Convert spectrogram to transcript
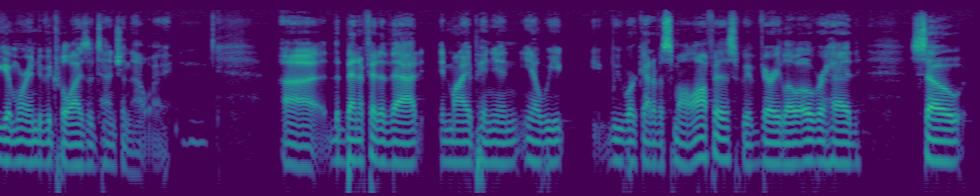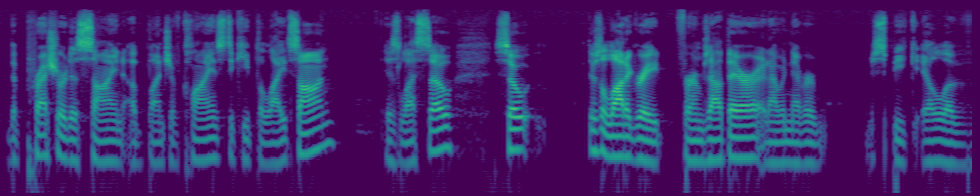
you get more individualized attention that way. Uh, the benefit of that, in my opinion, you know, we we work out of a small office. We have very low overhead, so the pressure to sign a bunch of clients to keep the lights on is less so. So there's a lot of great firms out there, and I would never speak ill of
